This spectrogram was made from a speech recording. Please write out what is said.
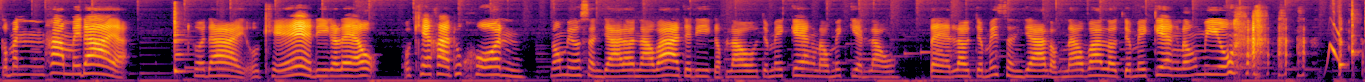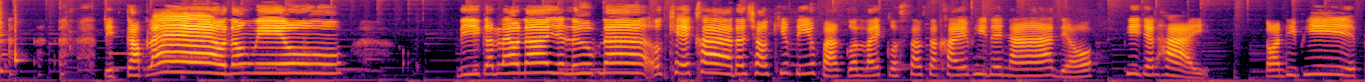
ก็มันห้ามไม่ได้อะ ก็ได้ โอเค ดีกันแล้ว โอเคค่ะทุกคน น้องมิวสัญญาแล้วนะว่าจะดีกับเราจะไม่แกล้งเราไม่เกลียดเรา แต่เราจะไม่สัญญาหรอกนะว่าเราจะไม่แกล้งน้องมิว ติดกลับแล้วน้องมิว ดีกันแล้วนะ อย่าลืมนะ โอเคค่ะ ถ้าชอบคลิปนี้ฝากกดไลค์กด subscribe พี่ด้วยนะ เดี๋ยวพี่จะถ่าย ตอนที่พี่ไป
